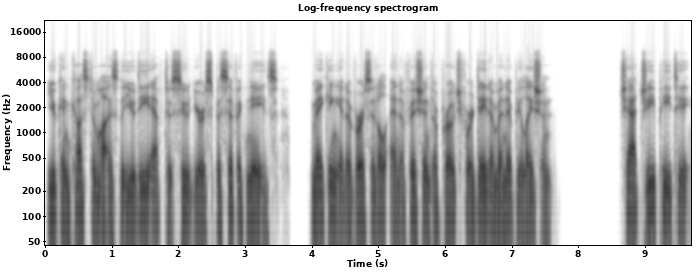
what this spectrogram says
You can customize the UDF to suit your specific needs, making it a versatile and efficient approach for data manipulation. ChatGPT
